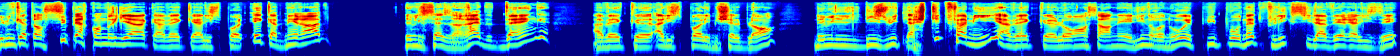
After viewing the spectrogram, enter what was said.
2014, Superchondriac avec Alice Paul et Cadmerade. 2016, Red Deng avec Alice Paul et Michel Blanc. 2018, La Ch'tite Famille avec euh, Laurence Arnay et Lynn Renault. Et puis pour Netflix, il avait réalisé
